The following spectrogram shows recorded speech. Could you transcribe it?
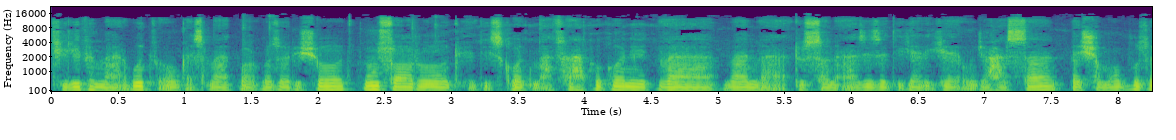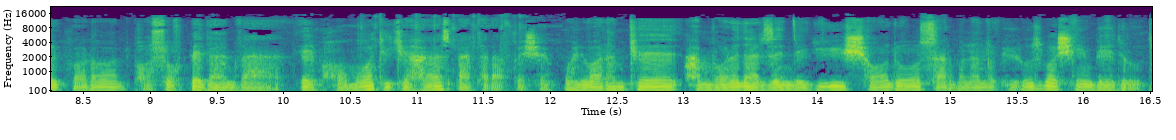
کلیپ مربوط به اون قسمت بارگذاری شد اون سوال رو توی دیسکورد مطرح بکنید و من و دوستان عزیز دیگری که اونجا هستن به شما بزرگواران پاسخ بدن و ابهاماتی که هست برطرف بشه. امیدوارم که همواره در زندگی شاد و سربلند و پیروز باشیم. بدرود.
